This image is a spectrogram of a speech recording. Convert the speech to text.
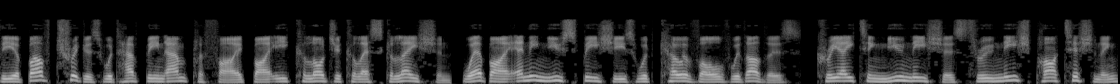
The above triggers would have been amplified by ecological escalation, whereby any new species would co-evolve with others, creating new niches through niche partitioning,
